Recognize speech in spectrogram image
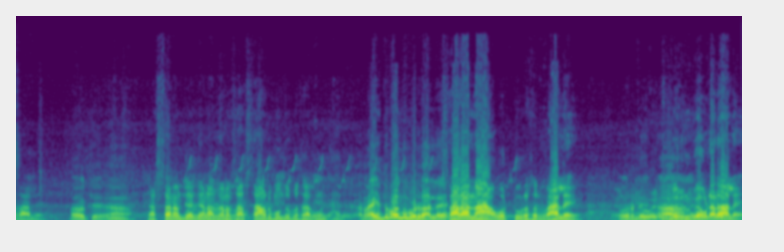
రాలేదు. ఓకే. సస్తానం జన జన సస్తానం ముందు రైతు బంధు కూడా రాలే? సరానా ఒట్టు అసలు రాలే. రూపాయి కూడా రాలే.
